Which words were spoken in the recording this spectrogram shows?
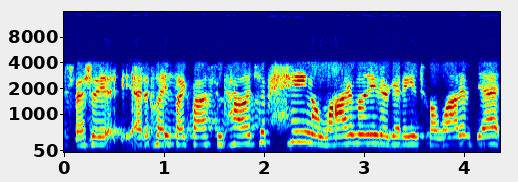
especially at a place like boston college they're paying a lot of money they're getting into a lot of debt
